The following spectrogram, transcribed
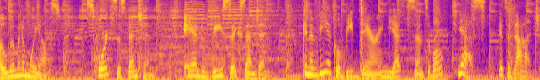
aluminum wheels, sport suspension, and V6 engine. Can a vehicle be daring yet sensible? Yes, it's a Dodge.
